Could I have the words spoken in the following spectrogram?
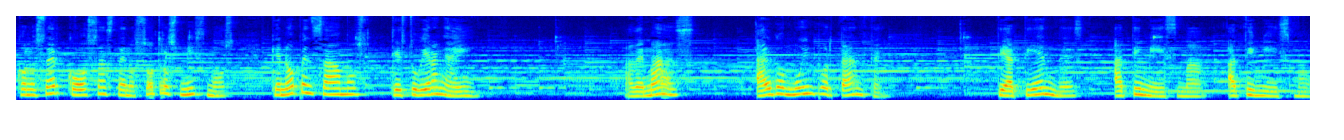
conocer cosas de nosotros mismos que no pensábamos que estuvieran ahí. Además, algo muy importante, te atiendes a ti misma, a ti mismo.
